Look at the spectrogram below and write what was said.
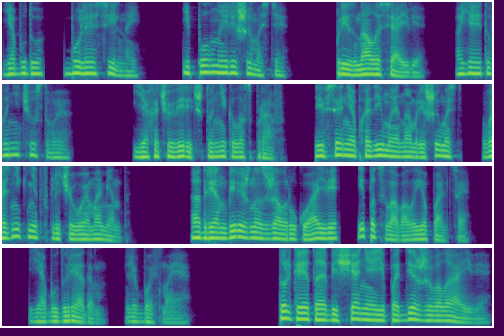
я буду более сильной и полной решимости», — призналась Айви. «А я этого не чувствую». «Я хочу верить, что Николас прав, и вся необходимая нам решимость возникнет в ключевой момент». Адриан бережно сжал руку Айви и поцеловал ее пальцы. «Я буду рядом, любовь моя». Только это обещание и поддерживало Айви.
